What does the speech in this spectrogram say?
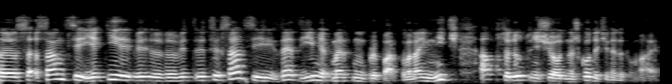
е, санкції, які від, від, від цих санкцій знаєте, їм як мертвому припарку. Вона їм ніч абсолютно нічого не шкодить і не допомагає.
